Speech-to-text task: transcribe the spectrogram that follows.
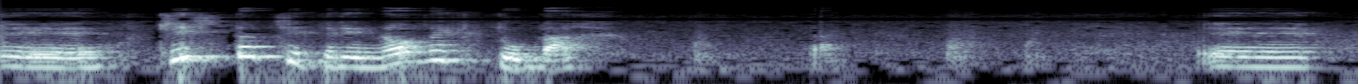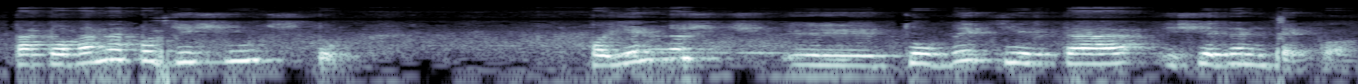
Yy, czysto cytrynowych tubach. Yy, pakowana po 10 sztuk. Pojemność yy, tuby cirka 7 deko.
